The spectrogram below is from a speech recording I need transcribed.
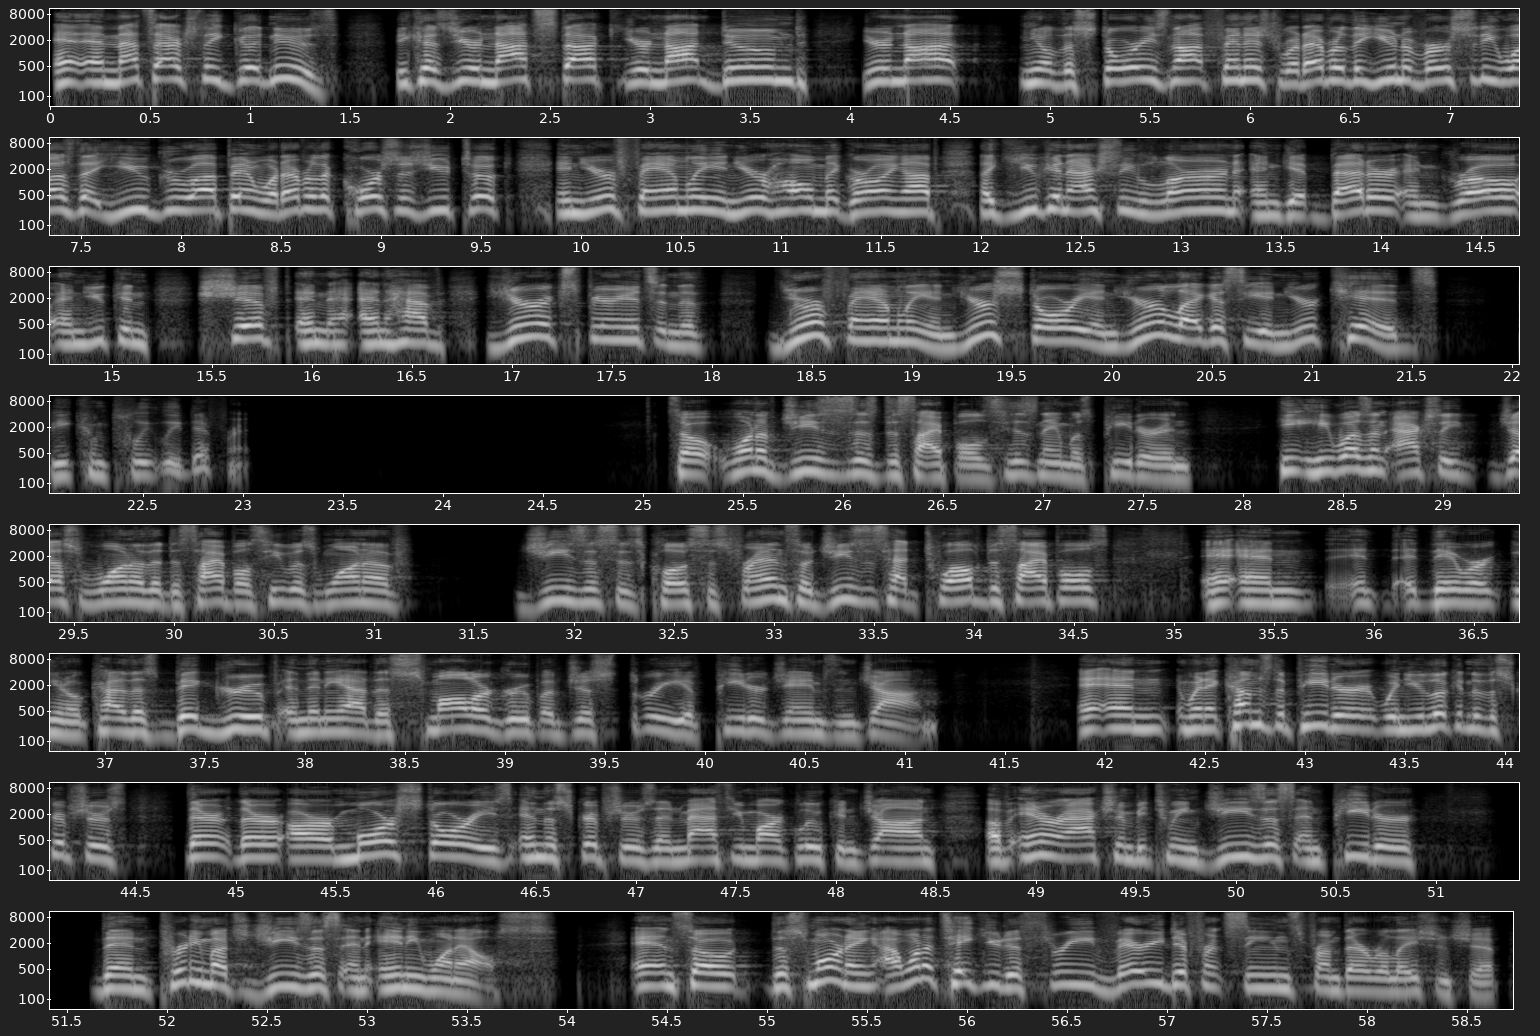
And, and that's actually good news because you're not stuck, you're not doomed, you're not you know, the story's not finished. Whatever the university was that you grew up in, whatever the courses you took in your family, in your home growing up, like you can actually learn and get better and grow and you can shift and, and have your experience and the, your family and your story and your legacy and your kids be completely different. So, one of Jesus' disciples, his name was Peter, and he, he wasn't actually just one of the disciples, he was one of Jesus' closest friends. So Jesus had 12 disciples and they were, you know, kind of this big group. And then he had this smaller group of just three of Peter, James, and John. And when it comes to Peter, when you look into the scriptures, there, there are more stories in the scriptures in Matthew, Mark, Luke, and John of interaction between Jesus and Peter than pretty much Jesus and anyone else. And so this morning, I want to take you to three very different scenes from their relationship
